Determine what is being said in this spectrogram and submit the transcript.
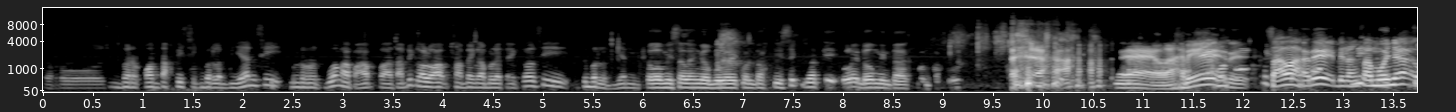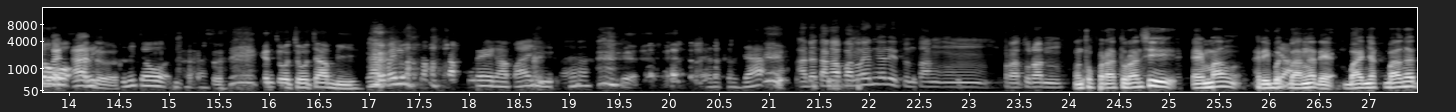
Terus berkontak fisik berlebihan sih menurut gua nggak apa-apa. Tapi kalau sampai nggak boleh tackle sih itu berlebihan. Kalau misalnya nggak boleh kontak fisik, berarti boleh dong minta kontak lu. Eh lah, Ri. Salah, Ri. Bilang tamunya bukan Cowok, aduh. ini cowok. Kan cowok-cowok cabi. Ngapain lu kontak gue ngapain? Ada kerja. Ada tanggapan lain nggak nih tentang mm, peraturan? Untuk peraturan sih emang ribet Ya. banget ya. Banyak banget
